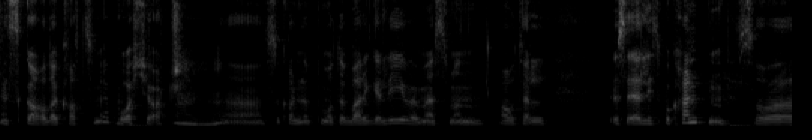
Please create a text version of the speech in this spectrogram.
en skada katt som er påkjørt, eh, så kan det på en måte berge livet, mens man av og til, hvis jeg er litt på kanten, så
